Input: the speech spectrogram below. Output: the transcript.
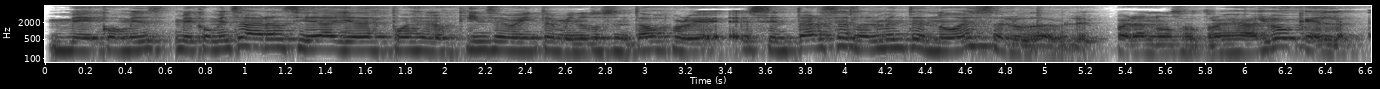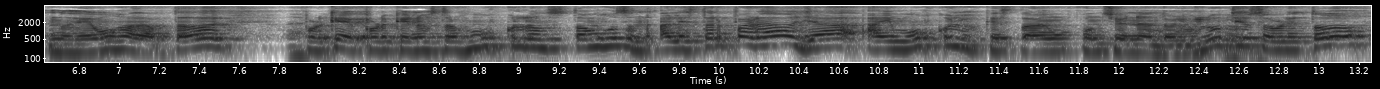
me comienza, me comienza a dar ansiedad ya después de los 15, 20 minutos sentados, porque sentarse realmente no es saludable para nosotros. Es algo que nos hemos adaptado. ¿Por qué? Porque nuestros músculos estamos usando. Al estar parados ya hay músculos que están funcionando. El glúteo sobre todo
